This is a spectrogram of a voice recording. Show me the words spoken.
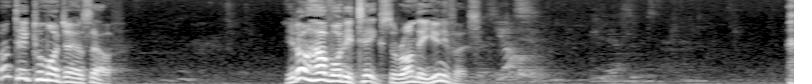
Don't take too much on yourself. You don't have what it takes to run the universe.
